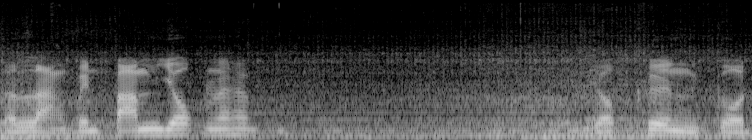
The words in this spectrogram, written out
ด้านหลังเป็นปั๊มยกนะครับ ยกขึ้นกด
